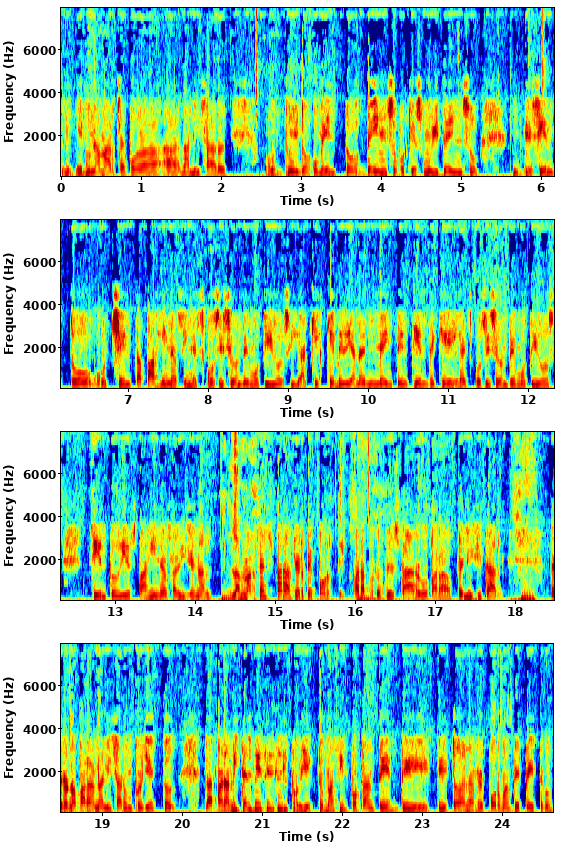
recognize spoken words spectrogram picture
eh, en una marcha pueda analizar un documento denso, porque es muy denso, de 180 páginas sin exposición de motivos y aquel que medianamente entiende que es la exposición de motivos 110 páginas adicional. Eso- La marcha es para hacer deporte, para protestar o para felicitar, pero no para analizar un proyecto. Para mí tal vez es el proyecto más importante de, de todas las reformas de Petro,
